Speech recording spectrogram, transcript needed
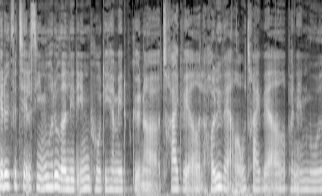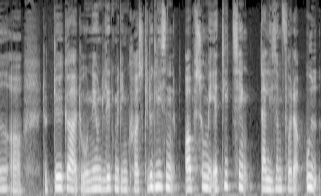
Kan du ikke fortælle, sig, nu har du været lidt inde på det her med, at du begynder at trække vejret, eller holde vejret og trække vejret på en anden måde, og du dykker, og du nævnte lidt med din kost. Kan du ikke lige sådan opsummere de ting, der ligesom får dig ud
